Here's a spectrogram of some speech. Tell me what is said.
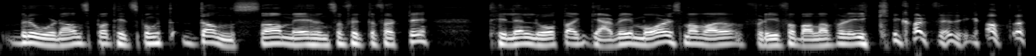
broren hans på et tidspunkt dansa med hun som fylte 40, til en låt av Gary Moore, som han var jo fly forbanna fordi ikke Carl Fredrik hadde.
